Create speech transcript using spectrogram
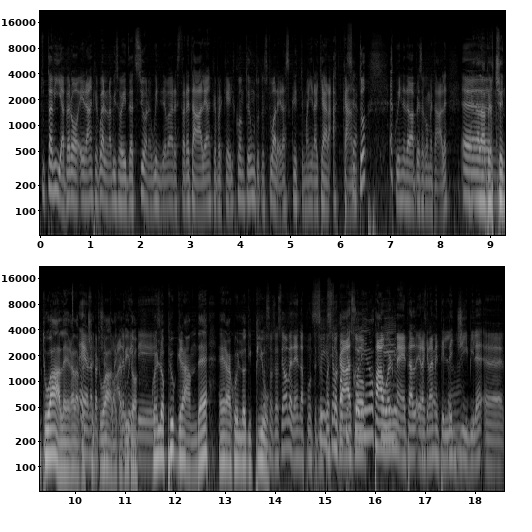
tuttavia però era anche quella una visualizzazione, quindi doveva restare tale, anche perché il contenuto testuale era scritto in maniera chiara accanto e quindi andava presa come tale. Era la Ehm, percentuale, era la percentuale, percentuale, capito? quindi- Quello più grande era quello di più. Lo so, lo stiamo vedendo appunto Sì, in questo caso Power qui. Metal era chiaramente eh. illeggibile, eh,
